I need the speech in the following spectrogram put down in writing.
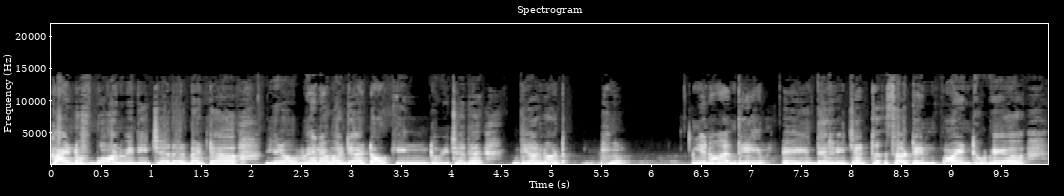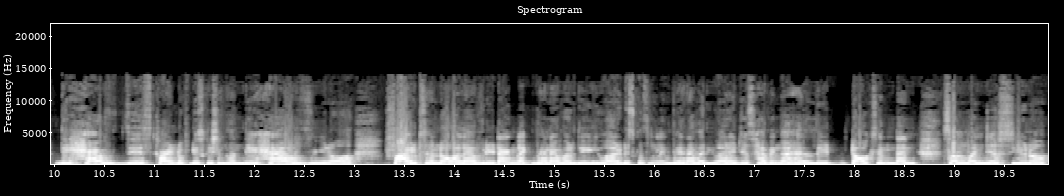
kind of bond with each other but uh, you know whenever they are talking to each other they are not you know they they reach at a certain point where they have this kind of discussions and they have you know fights and all every time like whenever they, you are discussing like whenever you are just having a healthy talks and then someone just you know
